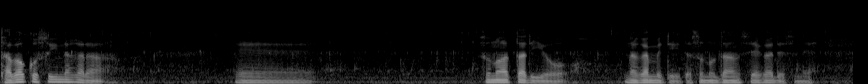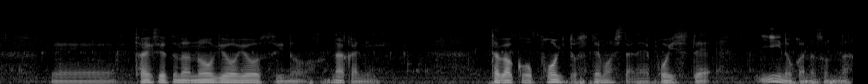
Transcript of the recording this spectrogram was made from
タバコ吸いながら、えー、その辺りを眺めていたその男性がですね、えー、大切な農業用水の中にタバコをポイと捨てましたね、ポイ捨て。いいのかな、そんな。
